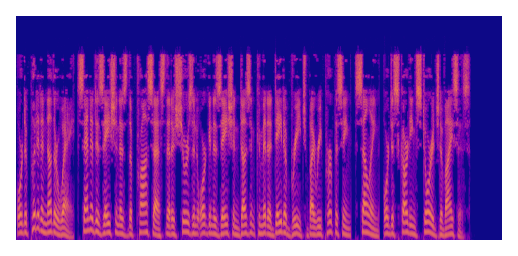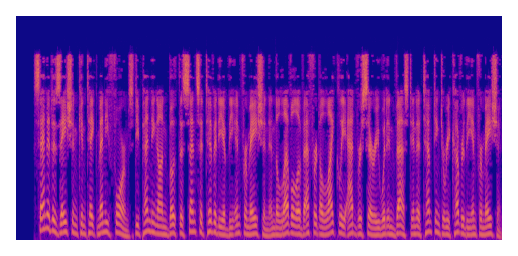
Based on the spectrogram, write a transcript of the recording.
Or to put it another way, sanitization is the process that assures an organization doesn't commit a data breach by repurposing, selling, or discarding storage devices. Sanitization can take many forms depending on both the sensitivity of the information and the level of effort a likely adversary would invest in attempting to recover the information.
